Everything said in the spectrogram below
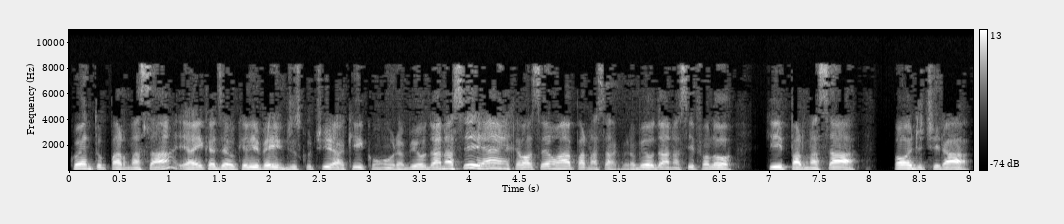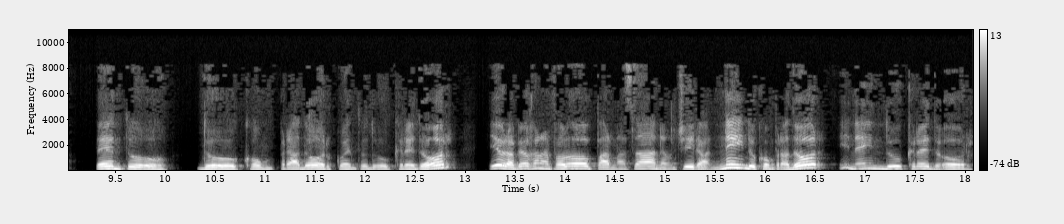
quanto Parnassá, e aí quer dizer, o que ele veio discutir aqui com o Rabi Udanassi é em relação a Parnassá. O Rabi Udanassi falou que Parnassá pode tirar tanto do comprador quanto do credor, e o Rabi Yohanan falou, Parnassá não tira nem do comprador e nem do credor.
